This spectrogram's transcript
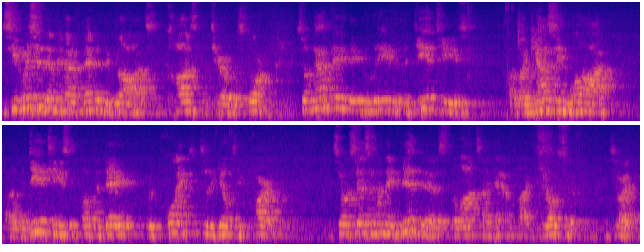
to see which of them had offended the gods and caused the terrible storm. So that day they believed that the deities, uh, by casting lot, uh, the deities of the day would point to the guilty party. So it says when they did this, the lots identified Joseph, sorry,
